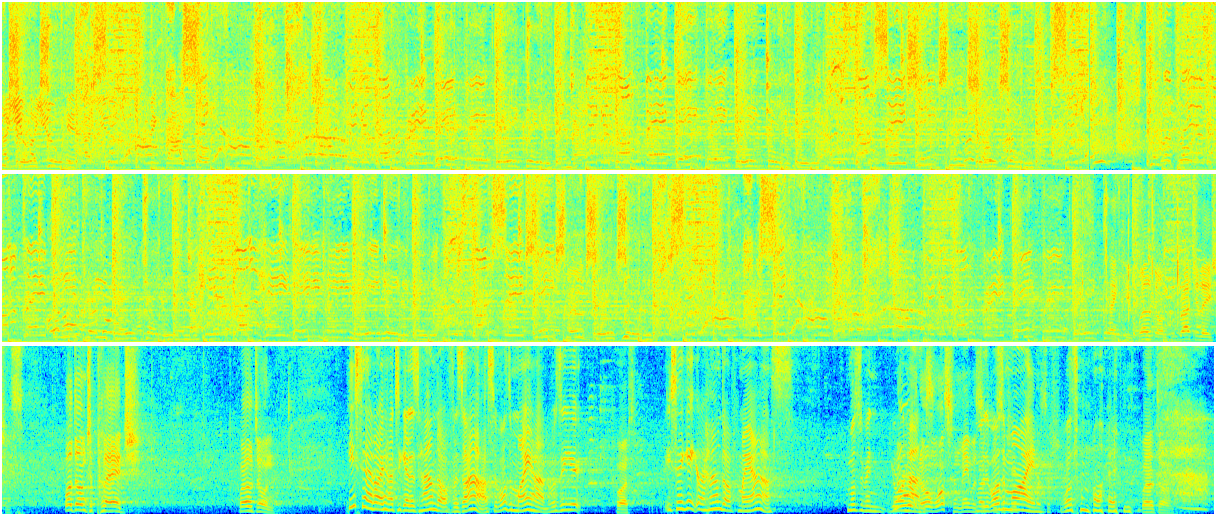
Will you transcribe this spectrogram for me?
Are are are big fan? Shake shake, shake, shake, shake. Shake it out, shake it out. Break, break, break, break, break. Thank you. Well done. Congratulations. Well done to Pledge. Well done. He said I had to get his hand off his ass. It wasn't my hand, was it? What? He said, get your hand off my ass. It Must have been your no, hand. no, it wasn't me. Was Well, it, it was wasn't you? mine. Was it- It wasn't mine. Well done.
